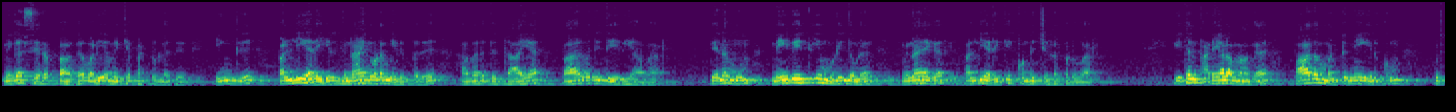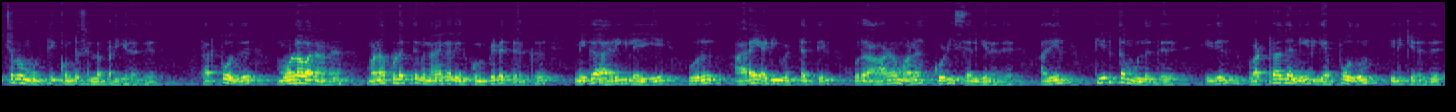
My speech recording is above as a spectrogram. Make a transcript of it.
மிக சிறப்பாக வடிவமைக்கப்பட்டுள்ளது. இங்கு பள்ளி அறையில் விநாயகருடன் இருப்பது அவரது தாயார் பார்வதி தேவி ஆவார். தினமும் நெய்வேத்தியம் முடிந்தவுடன் விநாயகர் பள்ளி அறைக்கு கொண்டு செல்லப்படுவார். இதன் அடையாளமாக பாதம் மட்டுமே இருக்கும் உற்சவ மூர்த்தி கொண்டு செல்லப்படுகிறது. தற்போது மூலவரான மணக்குளத்து விநாயகர் இருக்கும் பீடத்திற்கு மிக அருகிலேயே ஒரு அரை அடி விட்டத்தில் ஒரு ஆழமான குழி செல்கிறது. அதில் தீர்த்தம் உள்ளது. இதில் வற்றாத நீர் எப்போதும் இருக்கிறது.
